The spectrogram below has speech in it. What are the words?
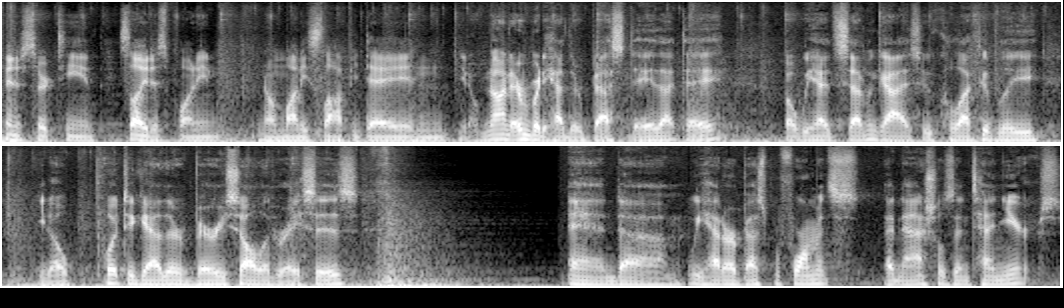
Finished 13th, slightly disappointing, you know, muddy, sloppy day. and You know, not everybody had their best day that day, but we had seven guys who collectively, you know, put together very solid races. And um, we had our best performance at Nationals in 10 years.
